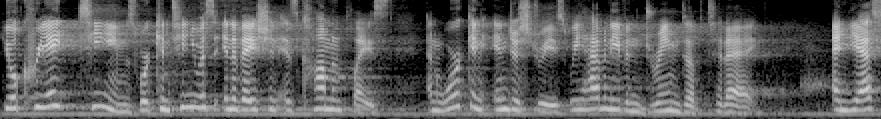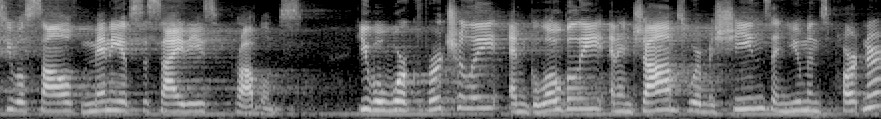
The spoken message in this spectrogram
You'll create teams where continuous innovation is commonplace and work in industries we haven't even dreamed of today. And yes, you will solve many of society's problems. You will work virtually and globally and in jobs where machines and humans partner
